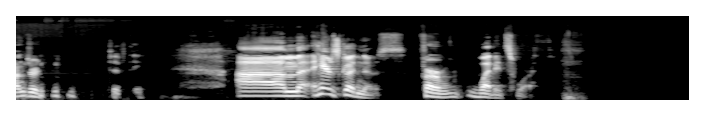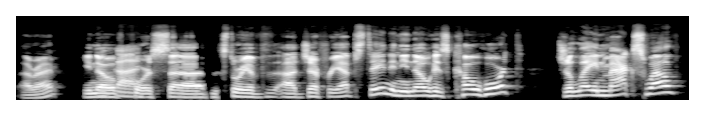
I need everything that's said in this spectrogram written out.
150. Um, here's good news for what it's worth. All right. You know, Oh, of course, uh, the story of uh, Jeffrey Epstein, and you know his cohort, Ghislaine Maxwell.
